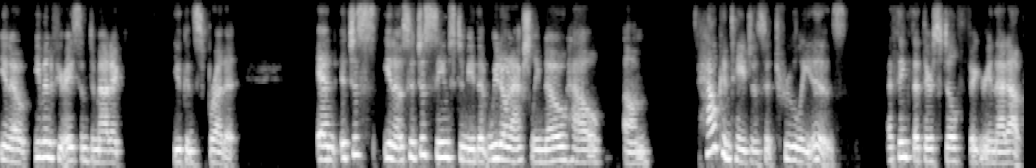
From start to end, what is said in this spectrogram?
you know even if you're asymptomatic you can spread it. And it just you know so it just seems to me that we don't actually know how um, how contagious it truly is. I think that they're still figuring that out.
